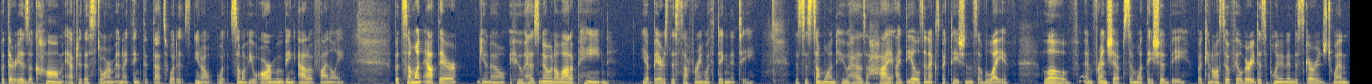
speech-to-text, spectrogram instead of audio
but there is a calm after this storm and i think that that's what is you know what some of you are moving out of finally but someone out there you know who has known a lot of pain yet bears this suffering with dignity this is someone who has high ideals and expectations of life love and friendships and what they should be, but can also feel very disappointed and discouraged when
